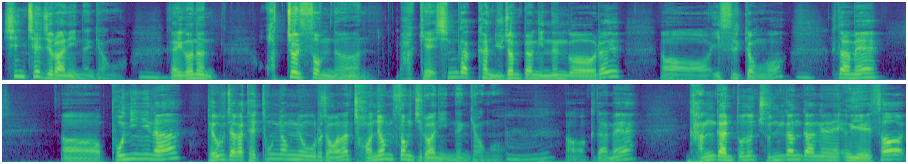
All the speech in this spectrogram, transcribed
신체 질환이 있는 경우. 음. 그러니까 이거는 어쩔 수 없는 막 이렇게 심각한 유전병이 있는 거를 어 있을 경우. 음. 그다음에 어 본인이나 배우자가 대통령령으로 정하는 전염성 질환이 있는 경우. 음. 어 그다음에 강간 또는 준강간에 의해서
